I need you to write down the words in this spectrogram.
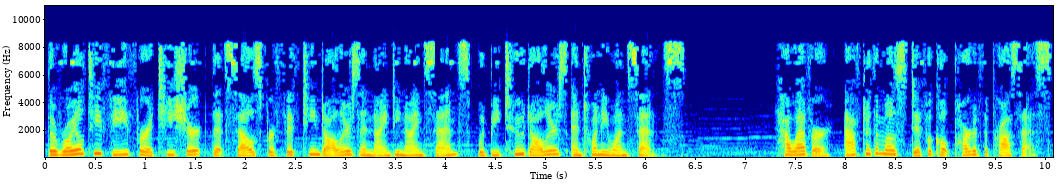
The royalty fee for a t-shirt that sells for $15.99 would be $2.21. However, after the most difficult part of the process,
